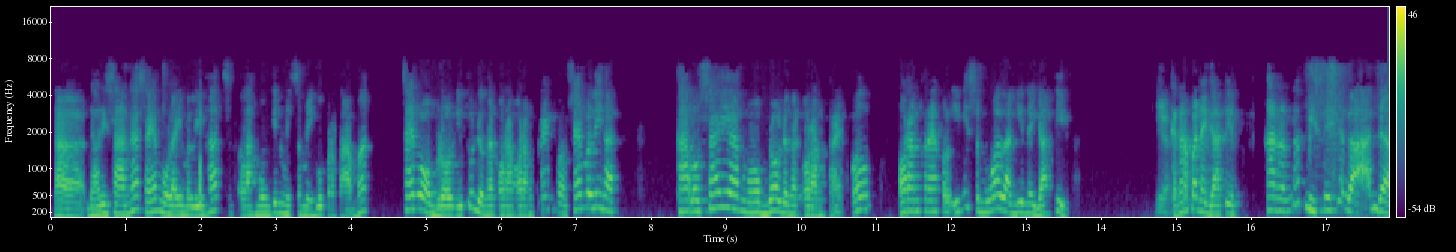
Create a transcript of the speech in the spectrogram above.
Nah dari sana saya mulai melihat setelah mungkin seminggu pertama, saya ngobrol itu dengan orang-orang travel. Saya melihat Kalau saya ngobrol dengan orang travel, orang travel ini semua lagi negatif. Yeah. Kenapa negatif? Karena bisnisnya nggak ada.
